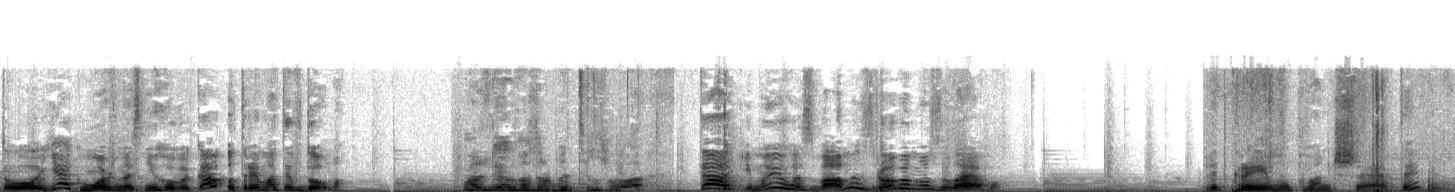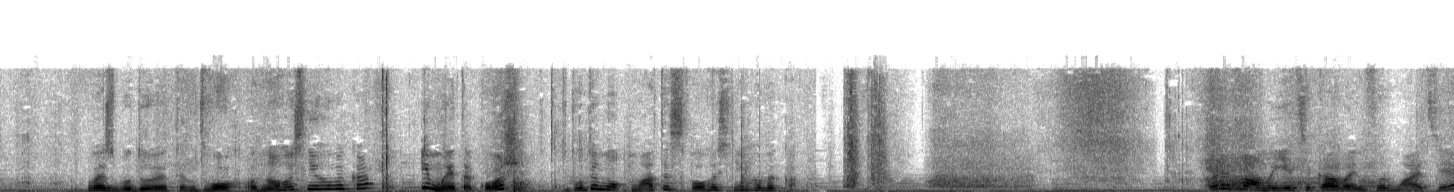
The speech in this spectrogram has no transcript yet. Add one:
то як можна сніговика отримати вдома? Можна його зробити злот. Так, і ми його з вами зробимо з Лего. Відкриємо планшети. Ви збудуєте вдвох одного сніговика, і ми також будемо мати свого сніговика. Перед вами є цікава інформація.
